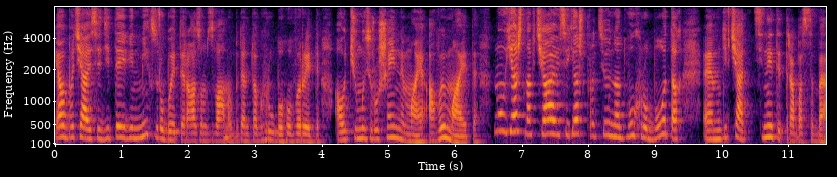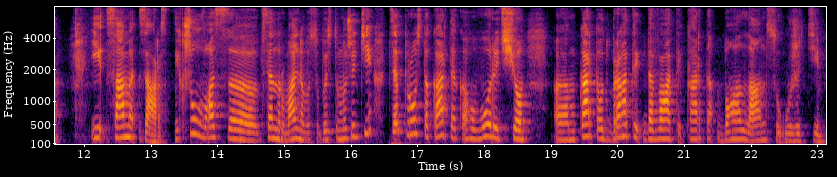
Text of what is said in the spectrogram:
Я вибачаюся, дітей він міг зробити разом з вами, будемо так грубо говорити, а от чомусь грошей немає, а ви маєте. Ну я ж навчаюся, я ж працюю на двох роботах. Ем, дівчат, цінити треба себе. І саме зараз, якщо у вас е, все нормально в особистому житті, це просто карта, яка говорить, що карта от брати, давати, карта балансу у житті.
